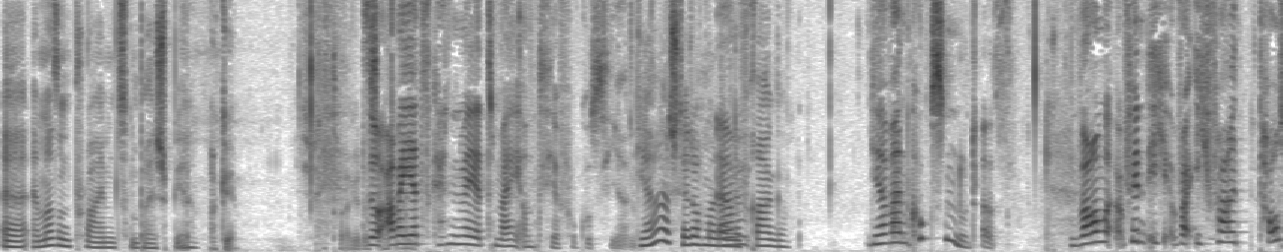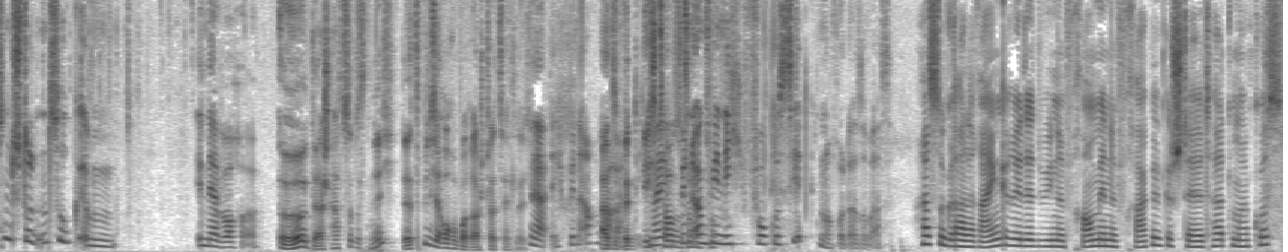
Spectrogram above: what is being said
Äh, Amazon Prime zum Beispiel. Okay. Ich trage das So, aber jetzt können wir jetzt mal uns hier fokussieren. Ja, stell doch mal deine Ähm, Frage. Ja, wann guckst denn du das? Und warum finde ich, weil ich fahre 1000 Stunden Zug im, in der Woche. Äh, da schaffst du das nicht? Jetzt bin ich auch überrascht tatsächlich. Ja, ich bin auch Also, überrascht. wenn ich mein, 1000 bin Stunden irgendwie Zug- nicht fokussiert genug oder sowas. Hast du gerade reingeredet, wie eine Frau mir eine Frage gestellt hat, Markus?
